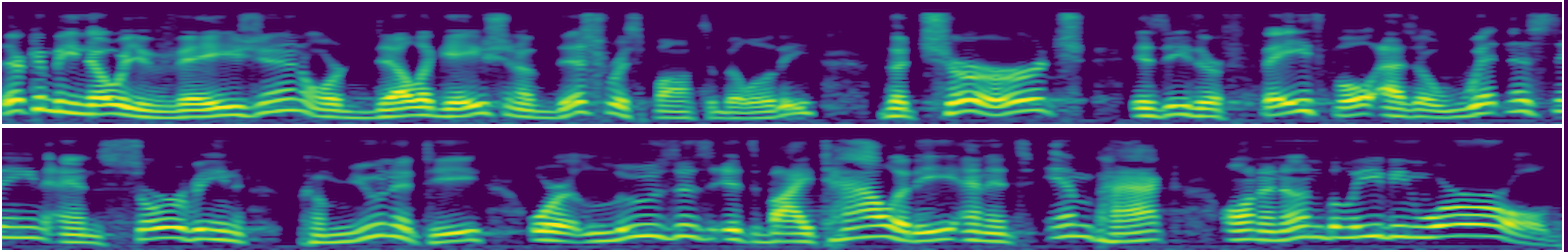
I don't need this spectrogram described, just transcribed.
There can be no evasion or delegation of this responsibility. The church is either faithful as a witnessing and serving community, or it loses its vitality and its impact on an unbelieving world.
